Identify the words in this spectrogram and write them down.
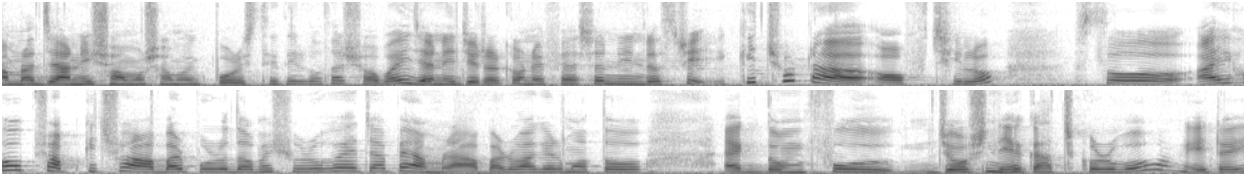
আমরা জানি সমসাময়িক পরিস্থিতির কথা সবাই জানি যেটার কারণে ফ্যাশন ইন্ডাস্ট্রি কিছুটা অফ ছিল। সো আই হোপ সব কিছু আবার পুরো দমে শুরু হয়ে যাবে। আমরা আবারও আগের মতো একদম ফুল জোশ নিয়ে কাজ করব এটাই।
